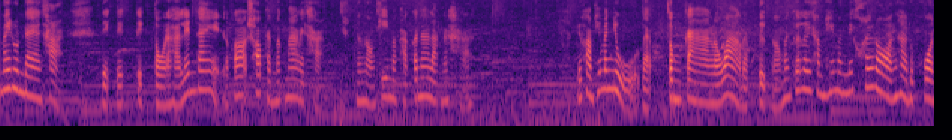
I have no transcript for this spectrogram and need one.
ไม่รุนแรงค่ะ เด็กเด็กเด็กโตนะคะ เล่นได้แล้วก็ชอบกันมากๆเลยค่ะน้องๆที่มาพักก็น่ารักนะคะ ด้วยความที่มันอยู่แบบตรงกลางระหว่างแบบตึกเนาะมันก็เลยทำให้มันไม่ค่อยร้อนค่ะทุกคน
